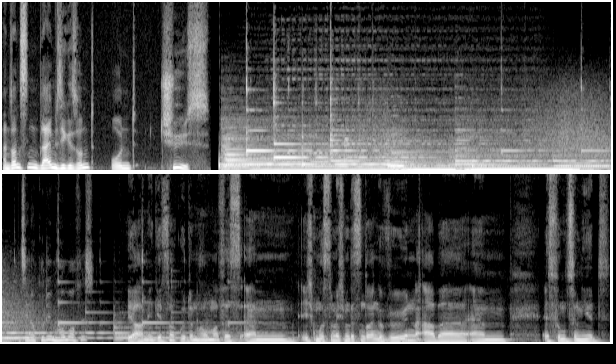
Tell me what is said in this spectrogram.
Ansonsten bleiben Sie gesund und tschüss. Sind Sie noch gut im Homeoffice? Ja, mir geht's noch gut im Homeoffice. Ähm, ich musste mich ein bisschen dran gewöhnen, aber ähm, es funktioniert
